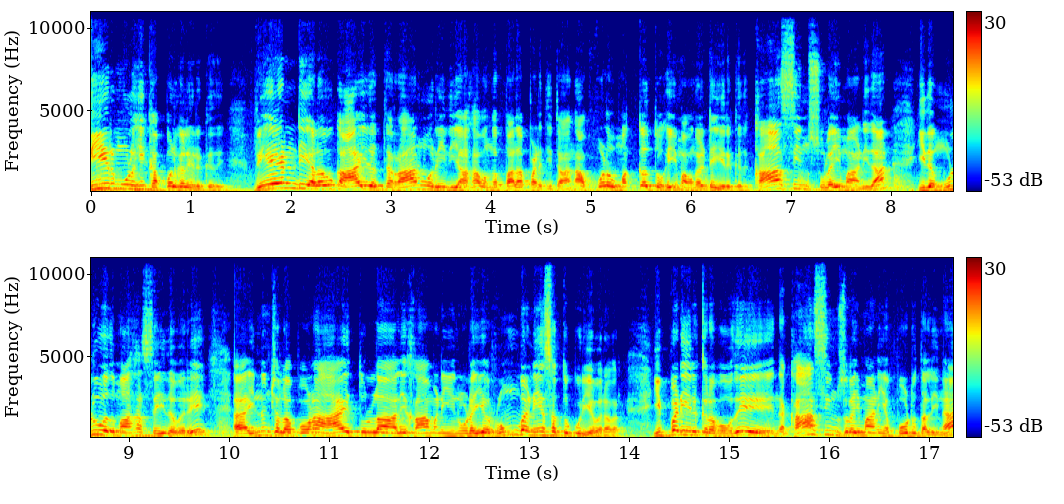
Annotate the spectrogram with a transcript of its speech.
நீர்மூழ்கி கப்பல்கள் இருக்குது. வேண்டிய அளவுக்கு ஆயுதத்தை ராணுவ ரீதியாக அவங்க பலப்படுத்திட்டாங்க. அவ்வளவு மக்கள் தொகையும் அவங்கள்ட்ட இருக்குது. காசிம் சுலைமானி தான் இதை முழுவதுமாக செய்தவர். இன்னும் சொல்ல போனால் ஆயத்துல்லா அலி ஹாமனியினுடைய ரொம்ப நேசத்துக்குரியவர் அவர். இப்படி இருக்கிற போது இந்த காசிம் சுலைமானியை போட்டு தள்ளினா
